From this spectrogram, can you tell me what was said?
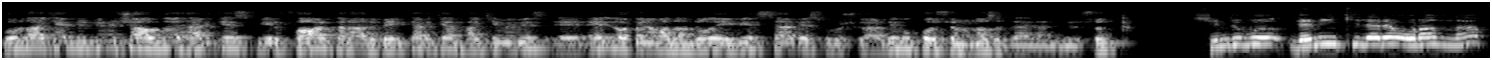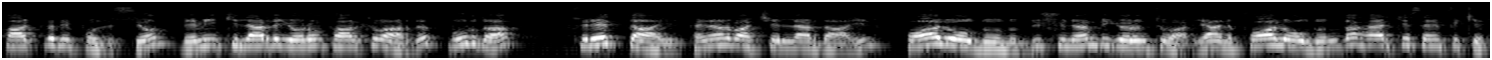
Burada hakem düdüğünü çaldı. Herkes bir faul kararı beklerken hakemimiz e, elle oynamadan dolayı bir serbest vuruş verdi. Bu pozisyonu nasıl değerlendiriyorsun? Şimdi bu deminkilere oranla farklı bir pozisyon. Deminkilerde yorum farkı vardı. Burada Fred dahil, Fenerbahçeliler dahil faal olduğunu düşünen bir görüntü var. Yani faal olduğunda herkes hemfikir.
